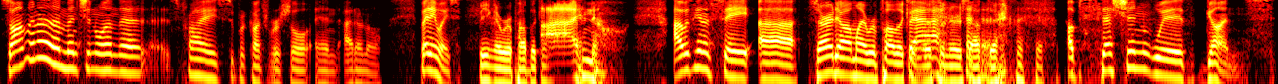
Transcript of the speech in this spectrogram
So I'm gonna mention one that is probably super controversial, and I don't know. But anyways, Being a Republican. I know. I was gonna say uh, Sorry to all my Republican Fa- listeners out there. obsession with guns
